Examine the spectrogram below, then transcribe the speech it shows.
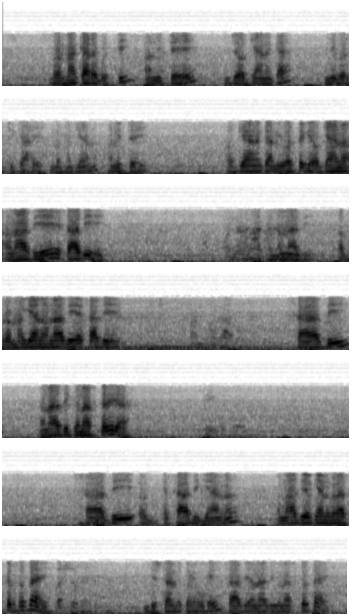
ब्रह्माकार वृत्ति अनित्य है जो अज्ञान का निवर्तिका है ब्रह्म ज्ञान अनित्य है अज्ञान का निवर्तक है अज्ञान अनादि है शादी है। अनादि। और ब्रह्म ज्ञान अनादि है शादी है। शादी अनादि को नाश करेगा? शादी शादी ज्ञान अनादि अज्ञान को नाश कर सकता है? दृष्टांत कहीं है शादी अनादि को नाश करता है।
